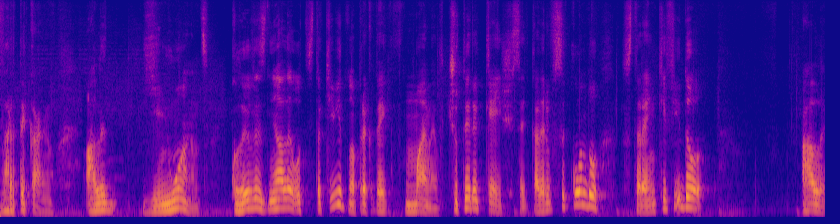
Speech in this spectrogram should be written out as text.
вертикально. Але є нюанс. Коли ви зняли от таке відео, наприклад, як в мене, в 4К 60 кадрів в секунду, стареньке відео, але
